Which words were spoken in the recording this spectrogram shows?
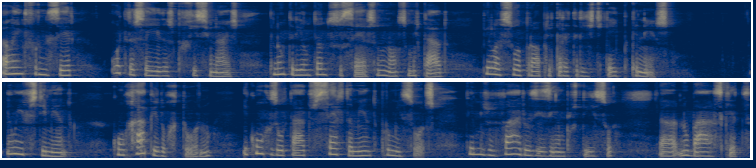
além de fornecer outras saídas profissionais que não teriam tanto sucesso no nosso mercado pela sua própria característica e pequenez. É um investimento com rápido retorno e com resultados certamente promissores. Temos vários exemplos disso uh, no basquete,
